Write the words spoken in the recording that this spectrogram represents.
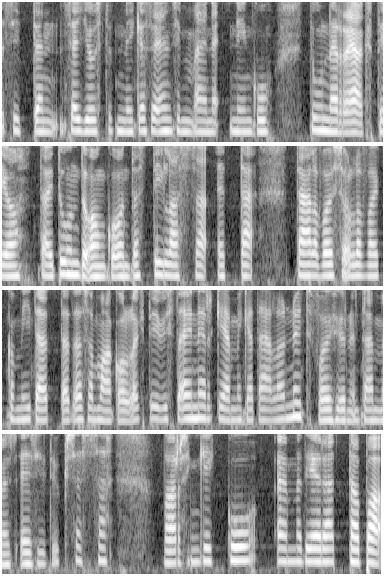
sitten se just, että mikä se ensimmäinen niin kuin tunnereaktio tai tuntu on, kun on tässä tilassa, että täällä voisi olla vaikka mitä tätä samaa kollektiivista energiaa, mikä täällä on nyt, voi hyödyntää myös esityksessä. Varsinkin kun en mä tiedä tapa,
